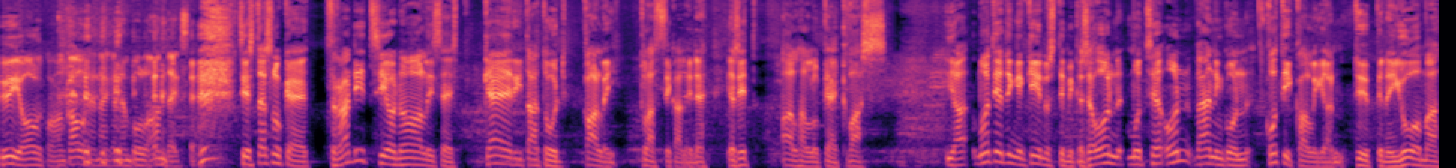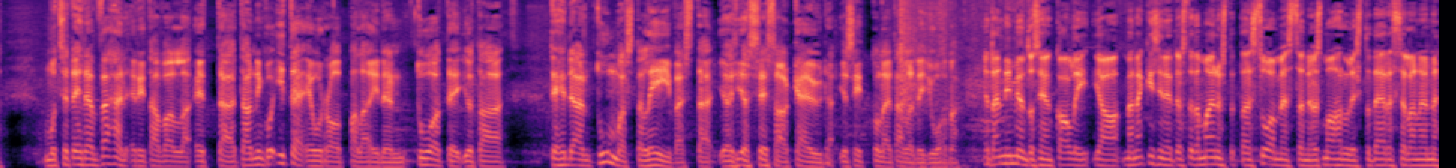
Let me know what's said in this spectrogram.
Hyi olkoon, on kauhean näköinen pullo, anteeksi. siis tässä lukee traditionaalisesti kääritatut kali, klassikallinen. Ja sitten alhaalla lukee kvass. Ja mua tietenkin kiinnosti, mikä se on, mutta se on vähän niin kuin kotikaljan tyyppinen juoma, mutta se tehdään vähän eri tavalla, että tämä on niin kuin itä-eurooppalainen tuote, jota tehdään tummasta leivästä ja, ja se saa käydä ja sitten tulee tällainen juoma. Ja tämän nimi on tosiaan Kali ja mä näkisin, että jos tätä mainostettaisiin Suomessa, niin olisi mahdollista tehdä sellainen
